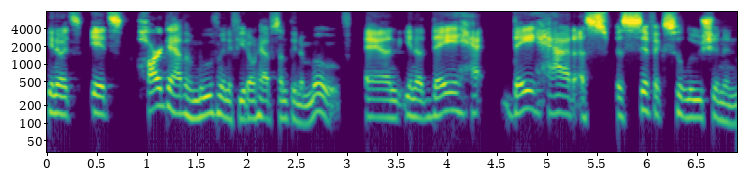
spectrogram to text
you know, it's it's hard to have a movement if you don't have something to move. And you know, they had they had a specific solution in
